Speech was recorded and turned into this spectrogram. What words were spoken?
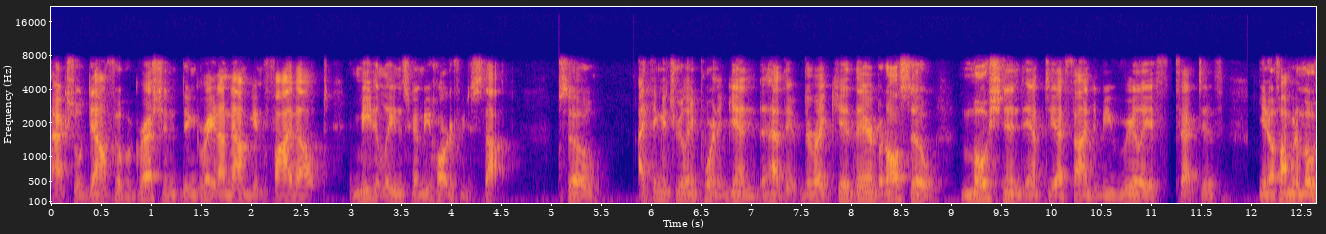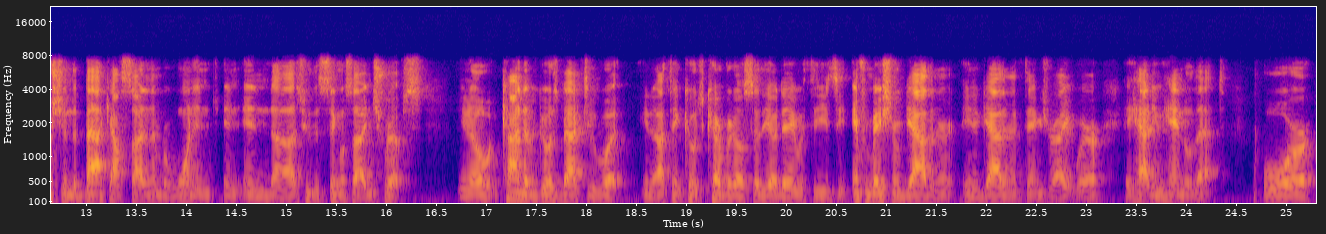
actual downfield progression, then great. I'm now I'm getting five out immediately, and it's going to be harder for you to stop. So I think it's really important again to have the, the right kid there, but also motion into empty. I find to be really effective. You know, if I'm going to motion the back outside of number one in in, in uh, to the single side and trips, you know, it kind of goes back to what you know. I think Coach Coverdale said the other day with these informational gathering, you know, gathering things, right? Where hey, how do you handle that? Or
